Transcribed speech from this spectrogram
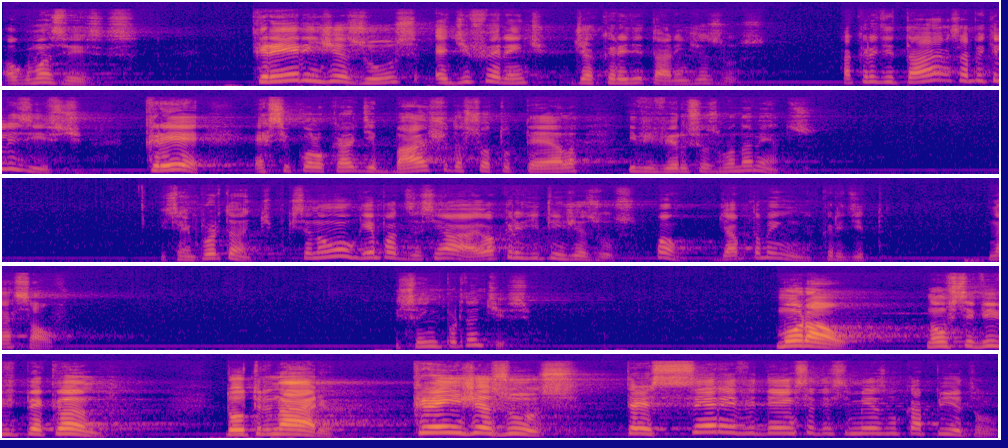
algumas vezes. Crer em Jesus é diferente de acreditar em Jesus. Acreditar é saber que ele existe. Crer é se colocar debaixo da sua tutela e viver os seus mandamentos. Isso é importante, porque senão alguém pode dizer assim: ah, eu acredito em Jesus. Bom, o diabo também acredita, não é salvo. Isso é importantíssimo. Moral, não se vive pecando. Doutrinário, crê em Jesus. Terceira evidência desse mesmo capítulo.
